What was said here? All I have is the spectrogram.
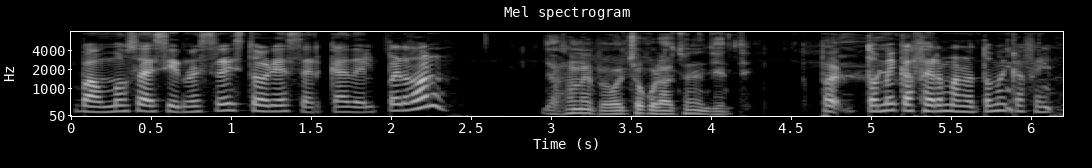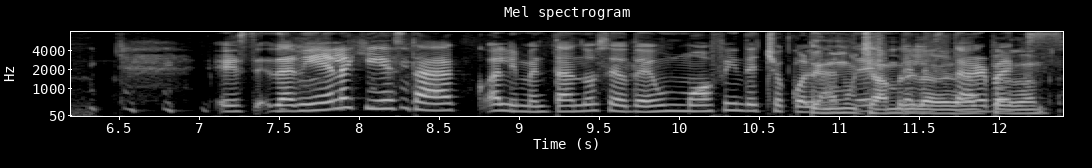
vamos a decir nuestra historia acerca del perdón. ya se me pegó el chocolate en el diente. Per- tome café, hermano, tome café. Este, Daniel aquí está alimentándose de un muffin de chocolate. Tengo mucha hambre, la verdad, Starbucks.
